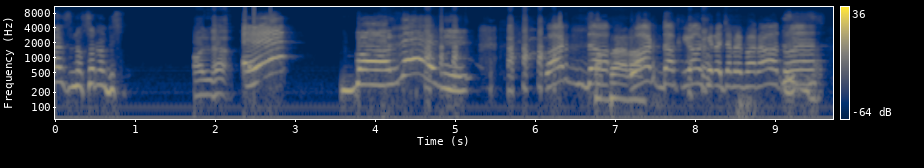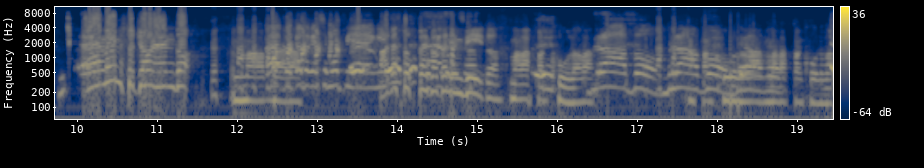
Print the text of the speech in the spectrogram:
Suarez non sono dis... Ol- Eh? Bollemi! Guarda, Vabbè, va. guarda che anche era già preparato, eh. Eh, ma io mi sto già unendo. Ma Eh, peccato che siamo pieni. Adesso sto in Peccato che invito. Ma vaffanculo, va. Bravo, bravo, Vaffanculo, va. Ma bravo, vaffanculo, va.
